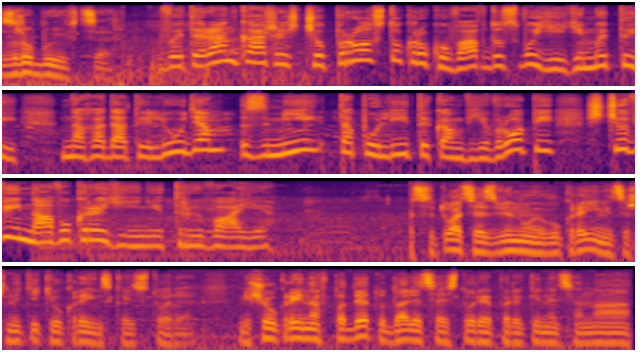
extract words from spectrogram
зробив це. Ветеран каже, що просто крокував до своєї мети нагадати людям, змі та політикам в Європі, що війна в Україні триває. Ситуація з війною в Україні це ж не тільки українська історія. Якщо Україна впаде, то далі ця історія перекинеться на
